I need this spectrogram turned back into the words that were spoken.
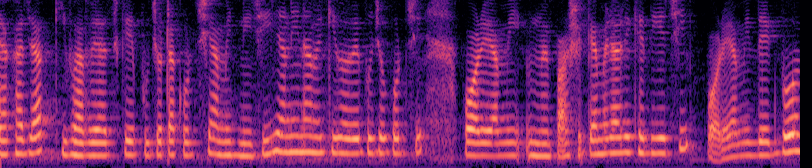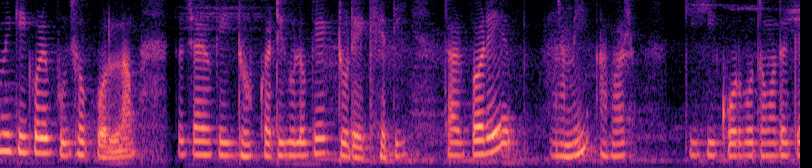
দেখা যাক কীভাবে আজকে পুজোটা করছি। আমি নিজেই জানি না আমি কীভাবে পুজো করছি। পরে আমি পাশে ক্যামেরা রেখে দিয়েছি, পরে আমি দেখব আমি কি করে পুজো করলাম। তো যাই হোক, এই ধূপকাঠিগুলোকে একটু রেখে দিই। তারপরে আমি আবার কি কি করব তোমাদেরকে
